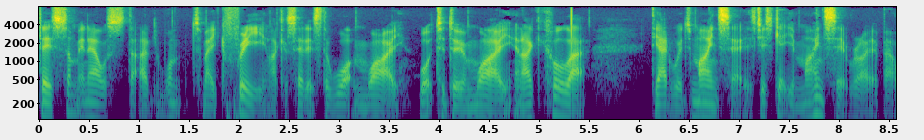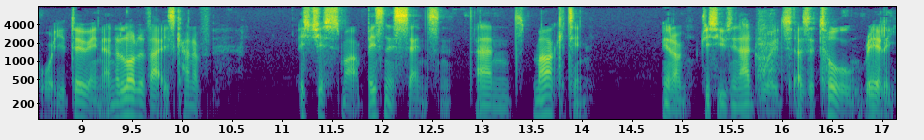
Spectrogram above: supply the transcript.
There's something else that I'd want to make free. Like I said, it's the what and why, what to do and why, and I call that the AdWords mindset. Is just get your mindset right about what you're doing, and a lot of that is kind of it's just smart business sense and, and marketing you know, just using AdWords as a tool, really.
